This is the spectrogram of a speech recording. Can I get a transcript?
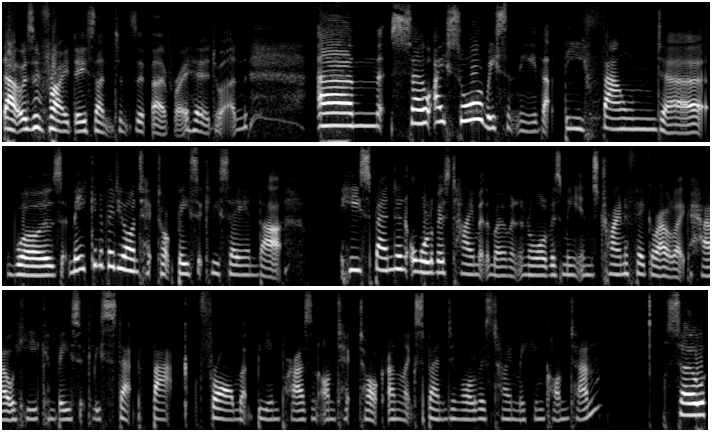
that was a Friday sentence if ever I heard one. Um, so I saw recently that the founder was making a video on TikTok basically saying that he's spending all of his time at the moment and all of his meetings trying to figure out like how he can basically step back from being present on TikTok and like spending all of his time making content. So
